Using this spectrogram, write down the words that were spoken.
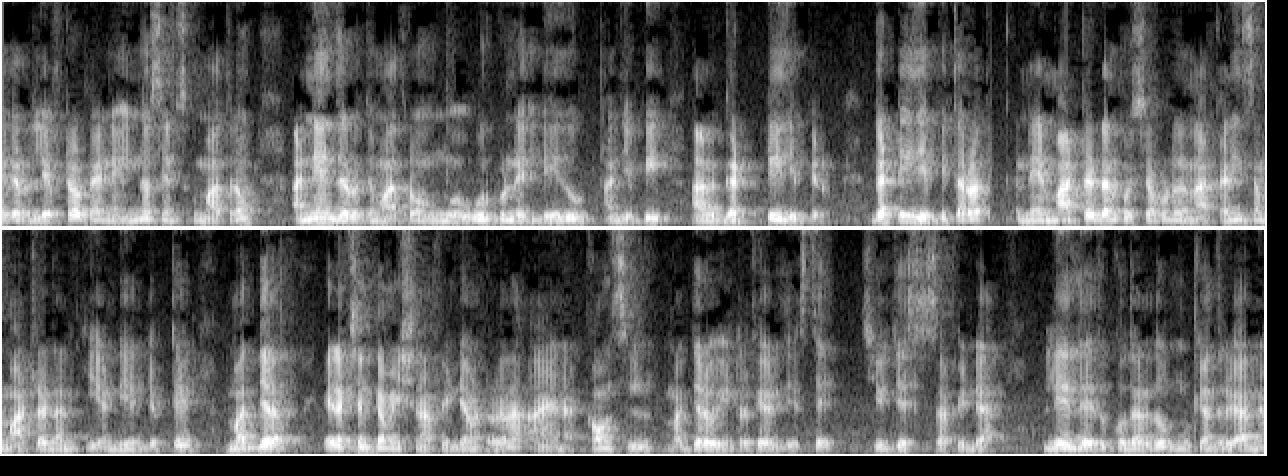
దగ్గర లెఫ్ట్ అవుట్ అయిన ఇన్నోసెన్స్కి మాత్రం అన్యాయం జరిగితే మాత్రం ఊరుకునేది ఊరుకుండేది లేదు అని చెప్పి ఆమె గట్టి చెప్పారు. గట్టి చెప్పి తర్వాత నేను మాట్లాడడానికి వచ్చినప్పుడు నాకు కనీసం మాట్లాడడానికి ఇవ్వండి అని చెప్తే మధ్యలో ఎలక్షన్ కమిషన్ ఆఫ్ ఇండియా ఉంటారు కదా ఆయన కౌన్సిల్ మధ్యలో ఇంటర్ఫియర్ చేస్తే చీఫ్ జస్టిస్ ఆఫ్ ఇండియా లేదు లేదు కుదరదు ముఖ్యమంత్రి గారిని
